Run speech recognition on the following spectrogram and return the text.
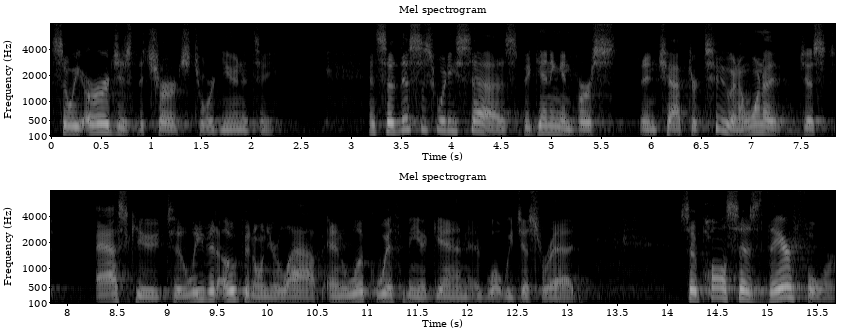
So he urges the church toward unity. And so this is what he says beginning in verse in chapter 2 and I want to just ask you to leave it open on your lap and look with me again at what we just read. So Paul says, therefore,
